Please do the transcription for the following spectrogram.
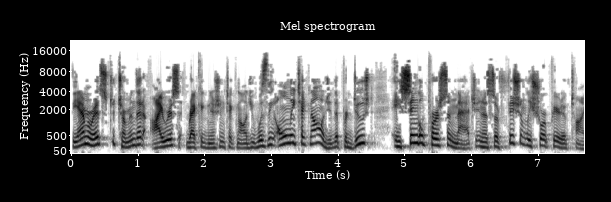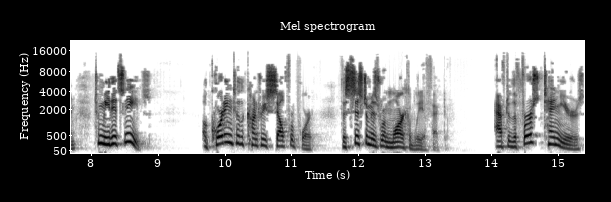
The Emirates determined that iris recognition technology was the only technology that produced a single person match in a sufficiently short period of time to meet its needs. According to the country's self-report, the system is remarkably effective. After the first 10 years,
